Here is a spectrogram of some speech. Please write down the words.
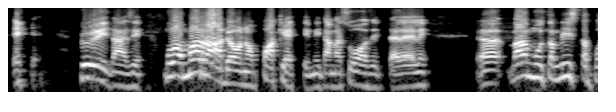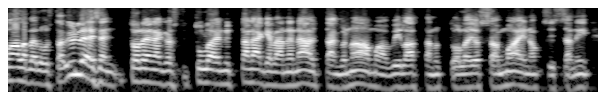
Pyritään siihen. Mulla on Maradona-paketti, mitä mä suosittelen. Eli Mä en muista mistä palvelusta. Yleisen todennäköisesti tulee nyt tänä keväänä näyttää, kun naama on vilahtanut tuolla jossain mainoksissa, niin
